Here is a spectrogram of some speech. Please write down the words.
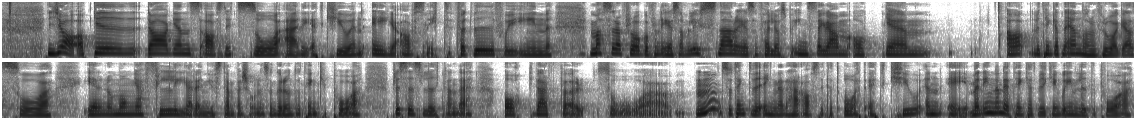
Ja, och i dagens avsnitt så är det ett qa avsnitt För att vi får ju in massor av frågor från er som lyssnar och er som följer oss på Instagram. Och eh, Ja, vi tänker att när en har en fråga så är det nog många fler än just den personen som går runt och tänker på precis liknande. Och därför så, mm, så tänkte vi ägna det här avsnittet åt ett Q&A. Men innan det tänker jag att vi kan gå in lite på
